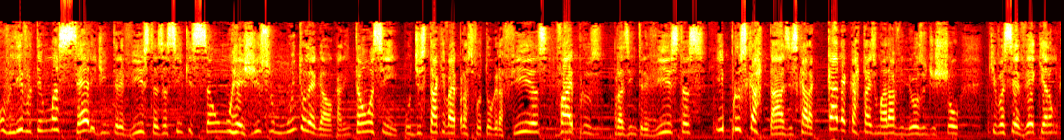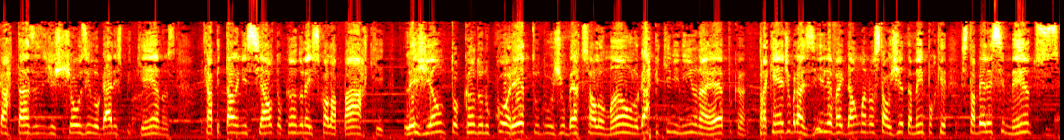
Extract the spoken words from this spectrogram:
o livro tem uma série de entrevistas, assim, que são um registro muito legal, cara. Então, assim, o destaque vai para as fotografias, vai para as entrevistas e para os cartazes. Cara, cada cartaz maravilhoso de show que você vê que eram cartazes de shows em lugares pequenos, Capital Inicial tocando na Escola Parque, Legião tocando no Coreto do Gilberto Salomão, lugar pequenininho na época. Para quem é de Brasília vai dar uma nostalgia também, porque estabelecimentos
